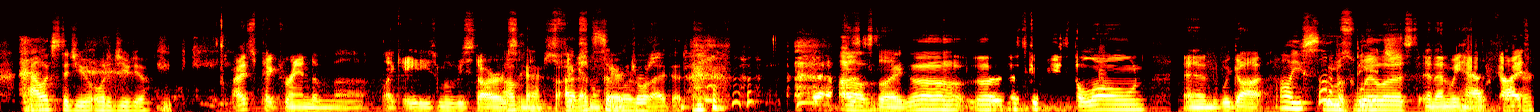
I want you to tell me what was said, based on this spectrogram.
Alex, did you what did you do? I just picked random uh, like 80s movie stars and Okay, then just uh, fictional that's similar to characters. what I did. I was Um, like, oh, uh, this could be Stallone, and we got oh, you son Bruce of a bitch. Willis, and then we have guys, Motherfucker.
